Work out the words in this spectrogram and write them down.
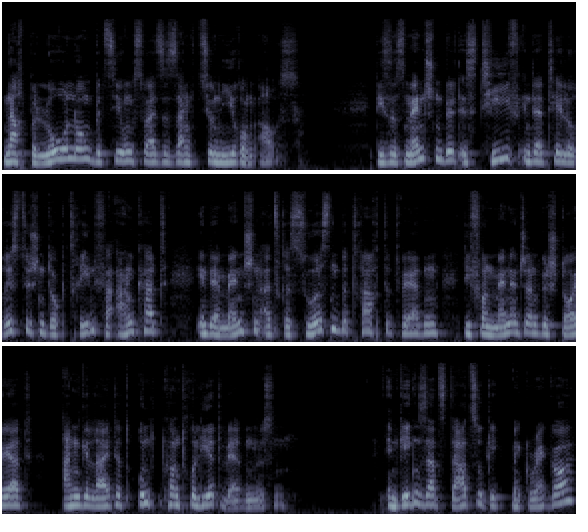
nach Belohnung bzw. Sanktionierung aus. Dieses Menschenbild ist tief in der tayloristischen Doktrin verankert, in der Menschen als Ressourcen betrachtet werden, die von Managern gesteuert, angeleitet und kontrolliert werden müssen. Im Gegensatz dazu geht McGregor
